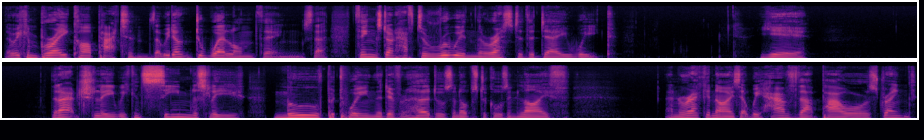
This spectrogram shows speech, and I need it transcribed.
that we can break our patterns, that we don't dwell on things, that things don't have to ruin the rest of the day, week, year. That actually we can seamlessly move between the different hurdles and obstacles in life and recognize that we have that power or strength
